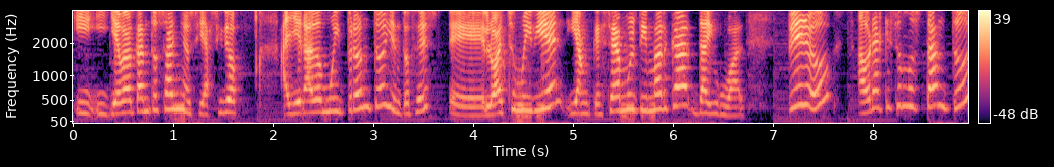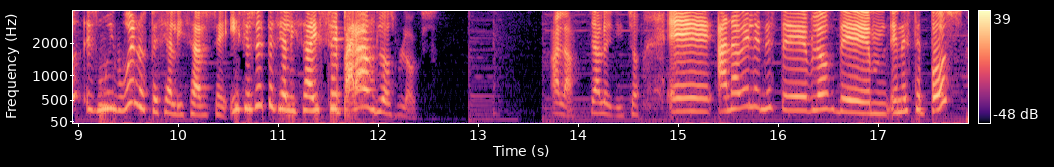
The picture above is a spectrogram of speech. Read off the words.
y, lleva tantos años y ha sido, ha llegado muy pronto y entonces eh, lo ha hecho muy bien y aunque sea multimarca, da igual. Pero ahora que somos tantos, es muy bueno especializarse. Y si os especializáis, separad los blogs. Ala, ya lo he dicho. Eh, Anabel en este blog, de, en este post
